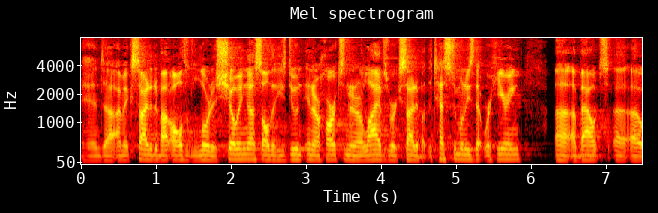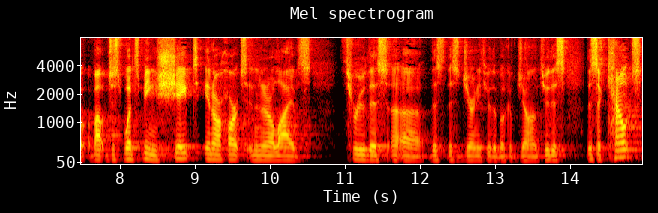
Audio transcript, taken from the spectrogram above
And uh, I'm excited about all that the Lord is showing us, all that He's doing in our hearts and in our lives. We're excited about the testimonies that we're hearing uh, about, uh, uh, about just what's being shaped in our hearts and in our lives through this, uh, uh, this, this journey through the book of John, through this, this account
